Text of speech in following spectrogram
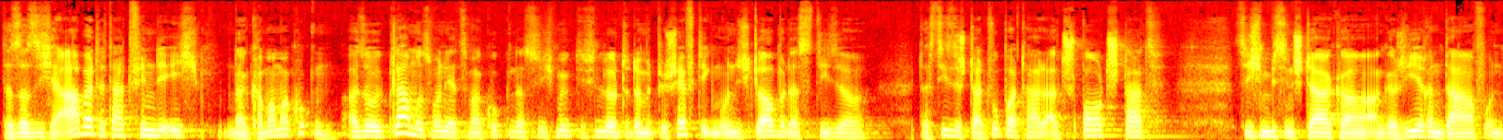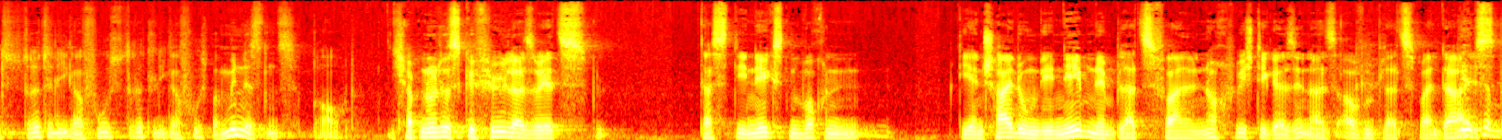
dass er sich erarbeitet hat, finde ich. Dann kann man mal gucken. Also klar muss man jetzt mal gucken, dass sich möglichst viele Leute damit beschäftigen und ich glaube, dass diese, dass diese Stadt Wuppertal als Sportstadt sich ein bisschen stärker engagieren darf und dritte Liga Fuß, dritte Liga Fußball mindestens braucht. Ich habe nur das Gefühl, also jetzt, dass die nächsten Wochen die Entscheidungen, die neben dem Platz fallen, noch wichtiger sind als auf dem Platz, weil da jetzt, ist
